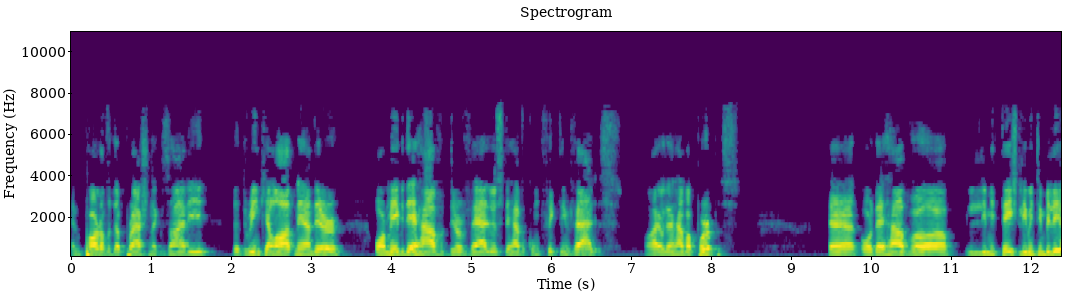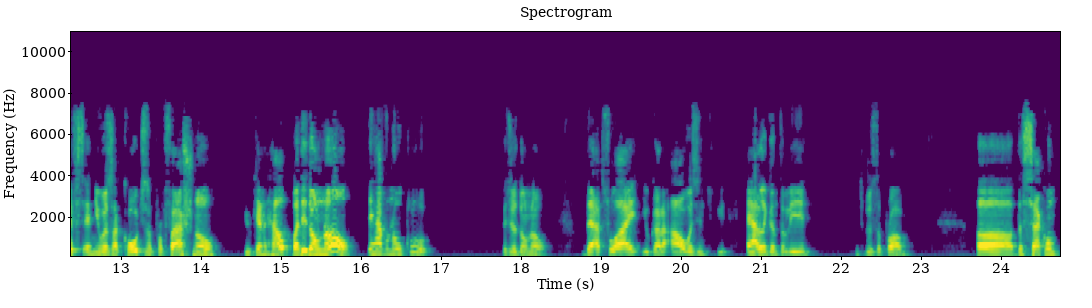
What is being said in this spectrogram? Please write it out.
And part of the depression, anxiety, the drinking a lot, man, they're or maybe they have their values, they have conflicting values, right? Or they have a purpose. Or they have uh, limitation, limiting beliefs, and you as a coach, as a professional, you can help, but they don't know. They have no clue. They just don't know. That's why you gotta always elegantly introduce the problem. Uh, the second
